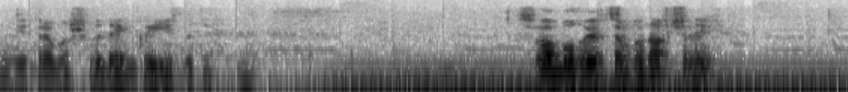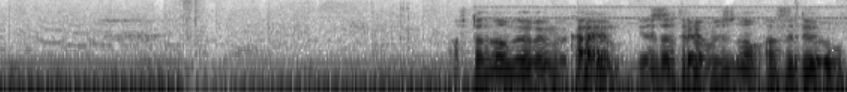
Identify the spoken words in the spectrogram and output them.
мені треба швиденько їздити. Слава Богу, я в цьому навчений. Автономно вимикаємо і затримуємо знову АВДУ.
